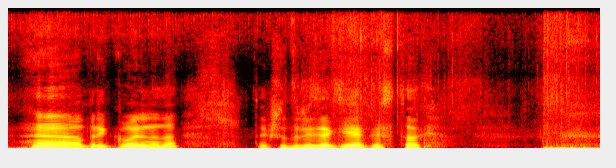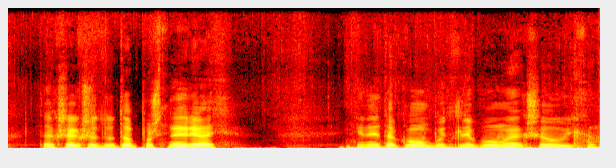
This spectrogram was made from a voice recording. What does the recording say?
Ха, прикольно, да? Так що, друзі, якось так. Так що якщо тут пошнирять і не такому будь сліпому, як шелудько,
